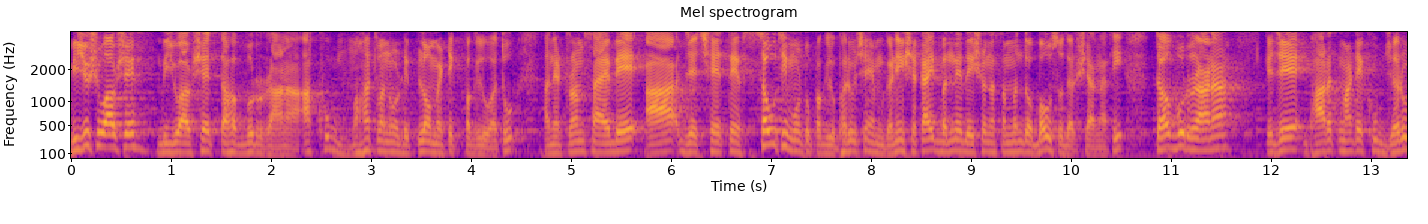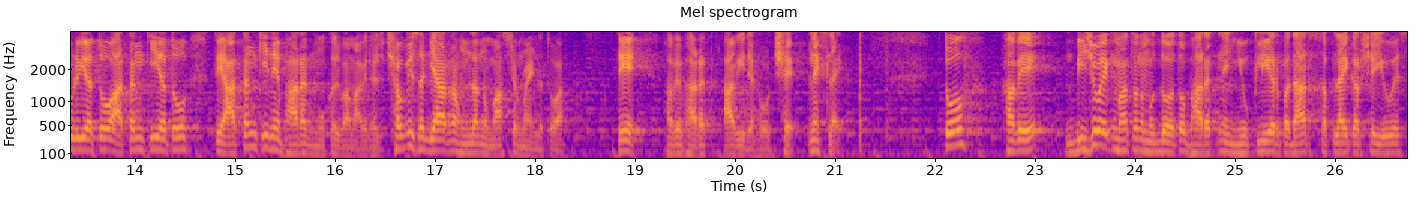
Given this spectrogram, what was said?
બીજું શું આવશે? બીજું આવશે તહવ્વુર રાણા. આ ખૂબ મહત્વનું ડિપ્લોમેટિક પગલું હતું અને ટ્રમ્પ સાહેબે આ જે છે તે સૌથી મોટું પગલું ભર્યું છે એમ ગણી શકાય. બંને દેશોના સંબંધો બહુ સુધર્શ્યા નથી. તહવ્વુર રાણા, કે જે ભારત માટે ખૂબ જરૂરી હતો, આતંકી હતો, તે આતંકીને ભારત મોકલવામાં આવી રહ્યો છે. છવ્વીસ અગિયારના હુમલાનો માસ્ટર માઇન્ડ હતો આ. તે હવે ભારત આવી રહ્યો છે. નેક્સ્ટ સ્લાઇડ તો હવે બીજો એક મહત્વનો મુદ્દો હતો, ભારતને ન્યુક્લિયર પદાર્થ સપ્લાય કરશે યુએસ.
